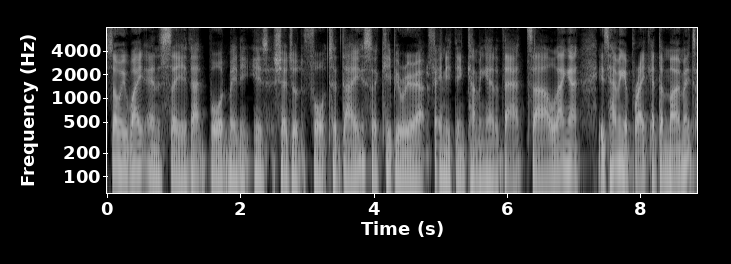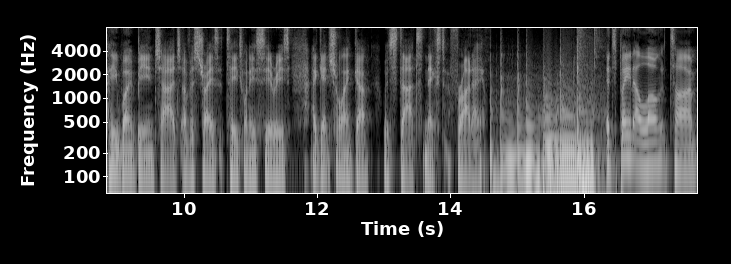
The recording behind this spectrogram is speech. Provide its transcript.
So we wait and see. That board meeting is scheduled for today. So keep your ear out for anything coming out of that. Uh, Langer is having a break at the moment. He won't be in charge of Australia's T20 series against Sri Lanka, which starts next Friday. It's been a long time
